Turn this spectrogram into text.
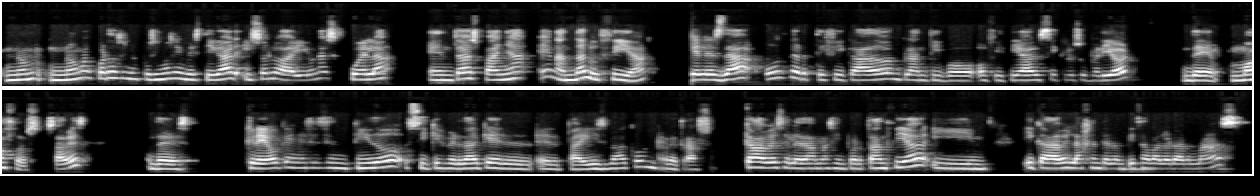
no, no me acuerdo si nos pusimos a investigar y solo hay una escuela en toda España, en Andalucía, que les da un certificado en plan tipo oficial ciclo superior de mozos, ¿sabes? Entonces, creo que en ese sentido sí que es verdad que el, país va con retraso. Cada vez se le da más importancia y, cada vez la gente lo empieza a valorar más,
